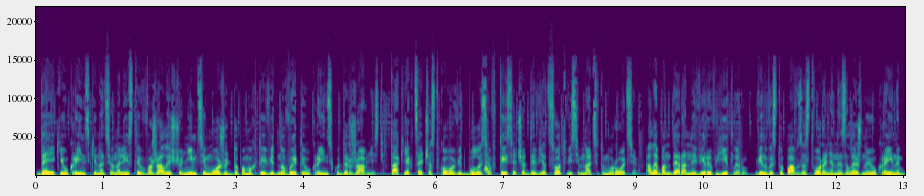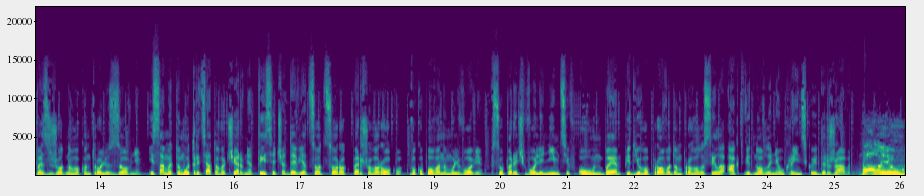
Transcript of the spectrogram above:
деякі українські націоналісти вважали, що німці можуть допомогти відновити українську державність, так як це частково відбулося в 1918 році. Але Бандера не вірив Гітлеру. Він виступав за створення незалежної України без жодного контролю ззовні. І саме тому 30 червня 1941 року в окупованому Львові, всупереч волі німців ОУНБ, під його проводом проголосила акт відновлення української держави. волею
